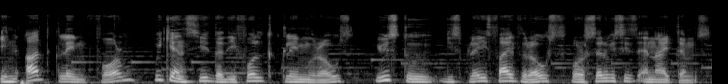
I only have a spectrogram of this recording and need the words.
In Add Claim form, we can see the default claim rows used to display 5 rows for services and items.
